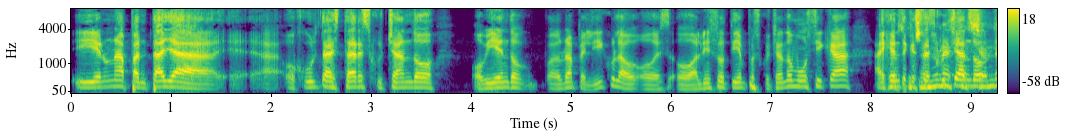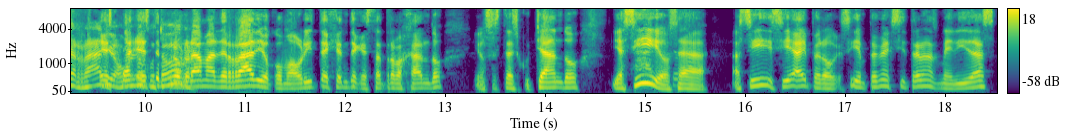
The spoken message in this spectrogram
y en una pantalla eh, oculta estar escuchando o viendo una película o, al mismo tiempo escuchando música. Hay gente que está escuchando este programa de radio, como ahorita hay gente que está trabajando y nos está escuchando. Y así, o sea, así sí hay, pero sí, en Pemex sí trae unas medidas.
